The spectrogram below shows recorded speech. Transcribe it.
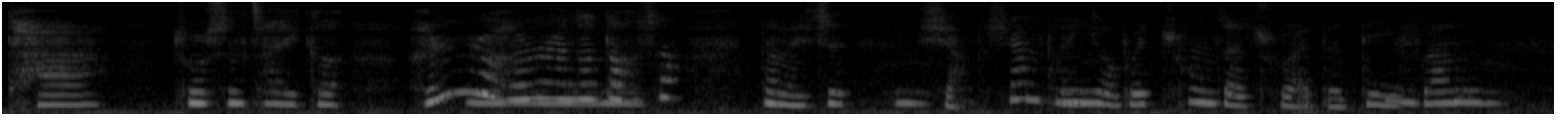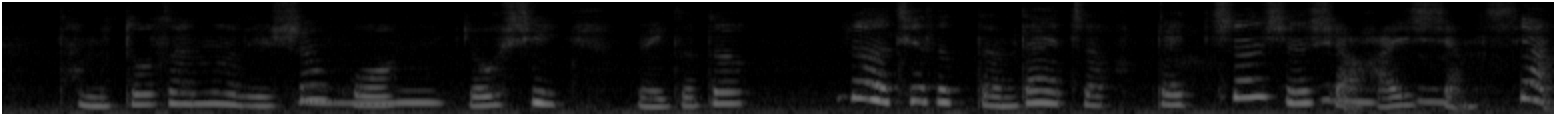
他出生在一个很远很远的岛上。那里是想象朋友被创造出来的地方，他们都在那里生活、游戏，每个都热切的等待着被真实小孩想象。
